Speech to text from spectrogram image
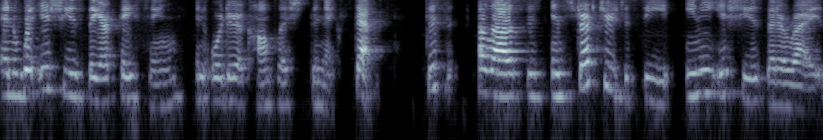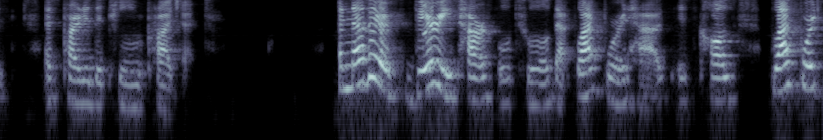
and what issues they are facing in order to accomplish the next steps. This allows the instructor to see any issues that arise as part of the team project. Another very powerful tool that Blackboard has is called Blackboard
